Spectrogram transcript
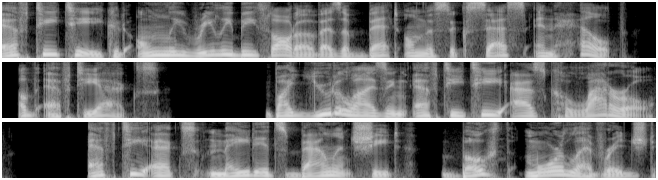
FTT could only really be thought of as a bet on the success and health of FTX. By utilizing FTT as collateral, FTX made its balance sheet both more leveraged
